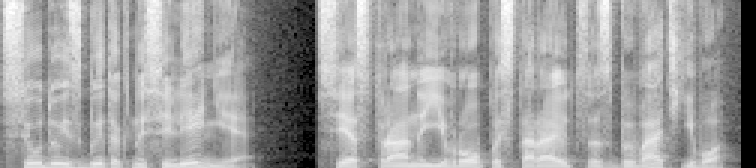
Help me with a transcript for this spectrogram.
всюду избыток населения, все страны Европы стараются сбывать его.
